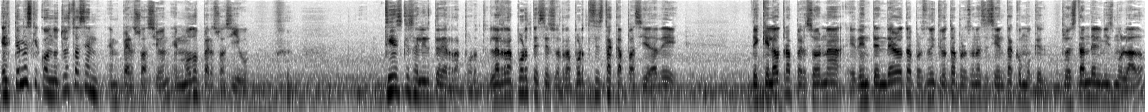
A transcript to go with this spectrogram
El tema es que cuando tú estás en persuasión, en modo persuasivo, tienes que salirte de rapport. El rapport es eso, el rapport es esta capacidad de, de que la otra persona, eh, de entender a otra persona y que la otra persona se sienta como que pues, están del mismo lado.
